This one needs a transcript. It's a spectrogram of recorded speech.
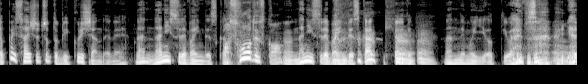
やっぱり最初ちょっとびっくりしたんだよね。な何すればいいんですか？あそうですか、うん、何すればいいんですか？って聞かれて。うんうん。何でもいいよって言われるとさ、うんうん。いや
